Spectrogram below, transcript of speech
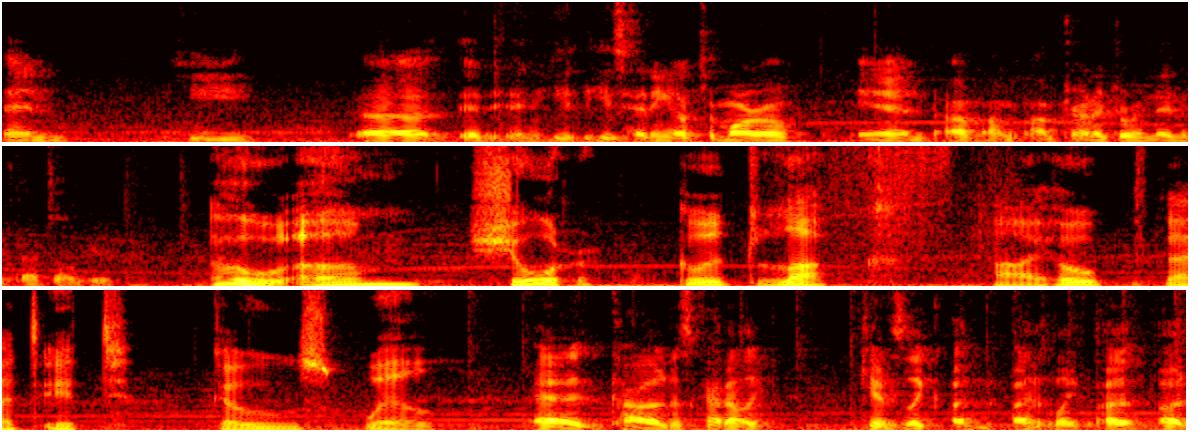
and he, uh, and, and he, he's heading out tomorrow, and I'm, I'm, I'm trying to join in if that's all good. Oh, um, sure. Good luck. I hope that it goes well. And Kyle just kind of like gives like a, a like a, a,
